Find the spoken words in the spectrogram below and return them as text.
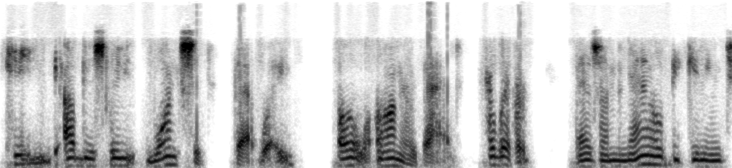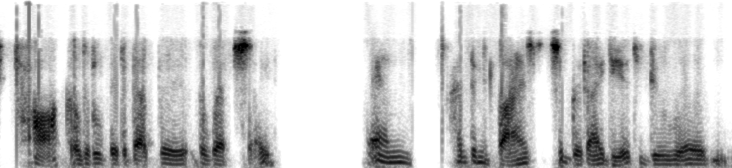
He obviously wants it that way. I'll honor that. However, as I'm now beginning to talk a little bit about the, the website, and I've been advised it's a good idea to do um,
